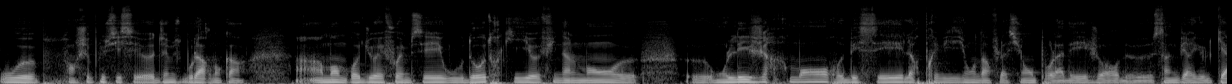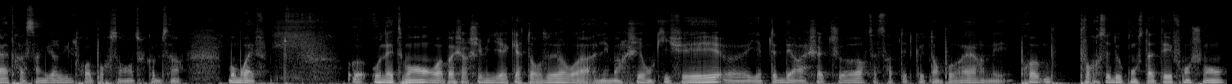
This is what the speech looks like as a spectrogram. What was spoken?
ou enfin, je sais plus si c'est James Boulard, donc un, membre du FOMC ou d'autres qui finalement ont légèrement rebaissé leurs prévisions d'inflation pour l'année, genre de 5,4 à 5,3%, un truc comme ça. Bon bref, euh, honnêtement, on va pas chercher midi à 14h, voilà, les marchés ont kiffé, euh, il y a peut-être des rachats de short, ça sera peut-être que temporaire, mais force est de constater, franchement,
